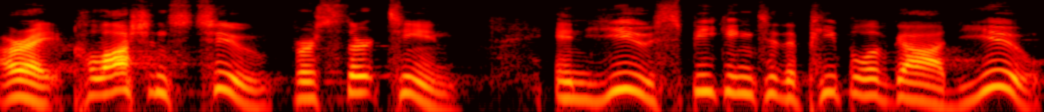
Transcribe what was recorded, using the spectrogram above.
All right, Colossians 2, verse 13. And you, speaking to the people of God, you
